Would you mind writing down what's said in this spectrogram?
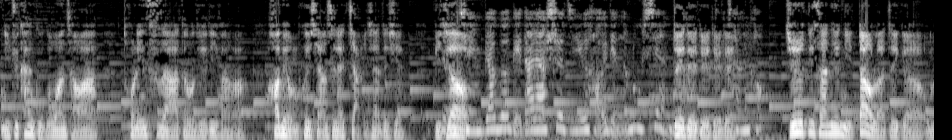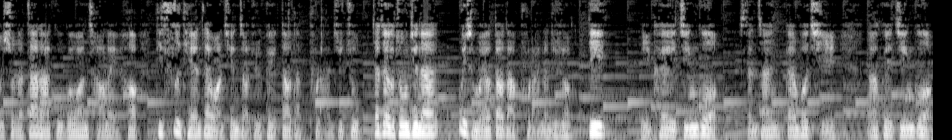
你去看古格王朝啊、托林寺啊等等这些地方啊。后面我们会详细来讲一下这些比较。请彪哥给大家设计一个好一点的路线，对对对对对参考。其实第三天你到了这个我们说的扎达古格王朝了以后，第四天再往前走就可以到达普兰去住。在这个中间呢，为什么要到达普兰呢？就是说，第一，你可以经过神山甘波齐，然后可以经过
